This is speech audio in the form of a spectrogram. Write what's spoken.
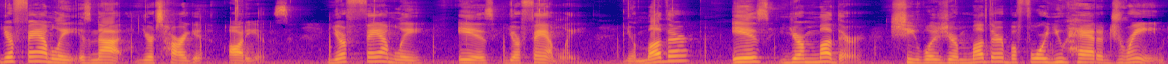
Your family is not your target audience. Your family is your family. Your mother is your mother. She was your mother before you had a dream.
